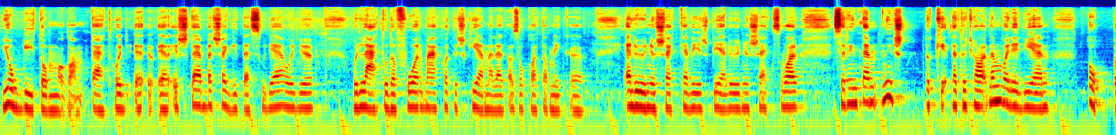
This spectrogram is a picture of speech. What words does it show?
jobbítom magam. Tehát, hogy, e, és te ebbe segítesz, ugye, hogy, hogy látod a formákat, és kiemeled azokat, amik előnyösek, kevésbé előnyösek. Szóval szerintem nincs tökéletes, tehát hogyha nem vagy egy ilyen top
